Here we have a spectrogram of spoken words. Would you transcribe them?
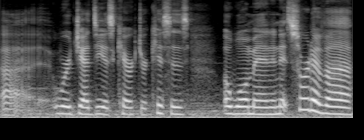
uh, where Jadzia's character kisses a woman, and it's sort of a,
